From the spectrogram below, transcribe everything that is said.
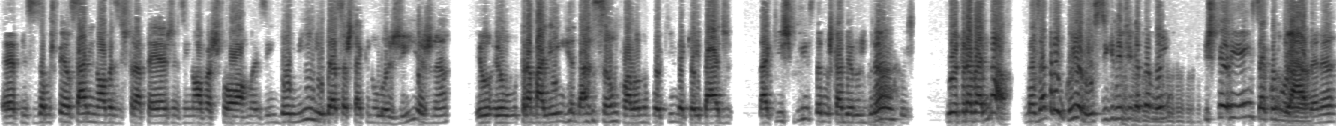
é, precisamos pensar em novas estratégias, em novas formas, em domínio dessas tecnologias, né? Eu, eu trabalhei em redação, falando um pouquinho, né, que a idade está aqui explícita nos cabelos brancos, e eu trabalho, não, mas é tranquilo, isso significa também experiência acumulada, né?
